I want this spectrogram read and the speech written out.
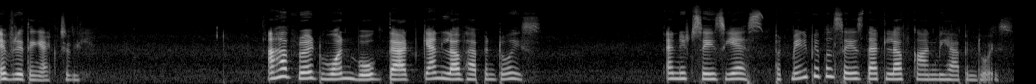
everything actually. I have read one book that can love happen twice, and it says yes, but many people says that love can't be happen twice.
